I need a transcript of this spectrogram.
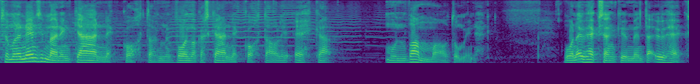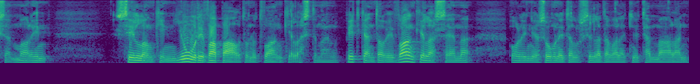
Semmoinen ensimmäinen käännekohta, semmoinen voimakas käännekohta oli ehkä mun vammautuminen. Vuonna 1999 mä olin silloinkin juuri vapautunut vankilasta. Mä olin pitkän tovin vankilassa ja mä olin jo suunnitellut sillä tavalla, että nythän mä alan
